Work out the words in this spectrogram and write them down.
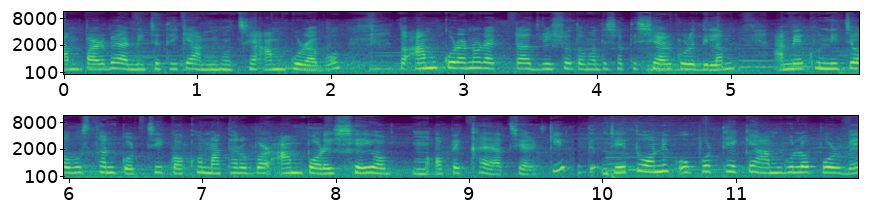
আম পারবে আর নিচে থেকে আমি হচ্ছে আম কুড়াবো। তো আম কুড়ানোর একটা দৃশ্য তোমাদের সাথে শেয়ার করে দিলাম। আমি এখন নিচে অবস্থান করছি, কখন মাথার উপর আম পড়ে সেই অপেক্ষায় আছে আর কি। যেহেতু অনেক উপর থেকে আমগুলো পড়বে,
